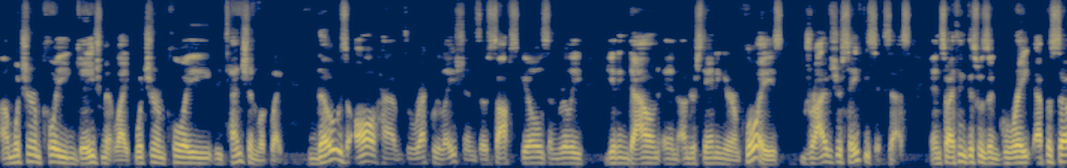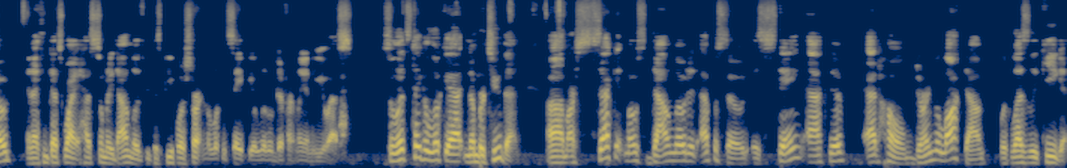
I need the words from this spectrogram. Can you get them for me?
Um, what's your employee engagement like? What's your employee retention look like? Those all have direct relations. Those soft skills and really getting down and understanding your employees drives your safety success. And so I think this was a great episode. And I think that's why it has so many downloads because people are starting to look at safety a little differently in the US. So let's take a look at number two then. Um, our second most downloaded episode is staying active at home during the lockdown with Leslie Keegan.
